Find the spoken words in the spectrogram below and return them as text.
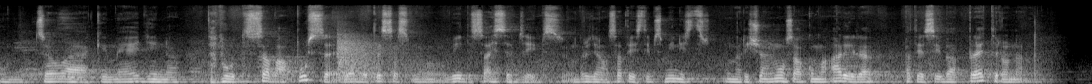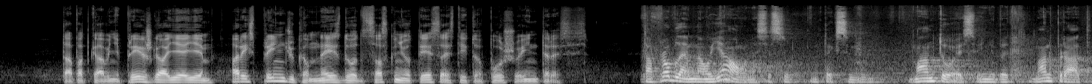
un cilvēki mēģina būt savā pusē, ja, bet es esmu vides aizsardzības un reģionālās attīstības ministrs. Arī šajā nosaukumā arī ir patiesībā pretruna Tāpat kā viņa priekšgājējiem, arī Sprindžukam neizdodas saskaņot iesaistīto pušu intereses. Tā problēma nav jauna. Es esmu teiksim, mantojis viņu, bet manuprāt,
